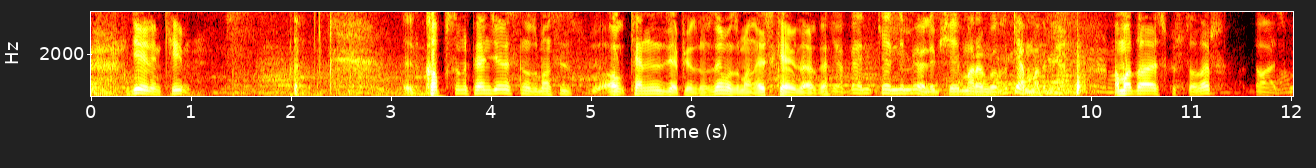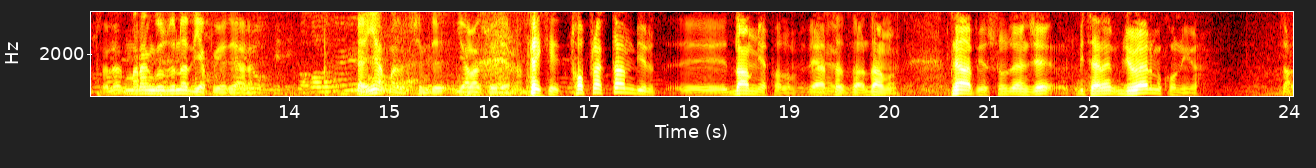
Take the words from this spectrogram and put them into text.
diyelim ki e, kapısını penceresini o zaman siz kendiniz yapıyordunuz değil mi o zaman eski evlerde? Ya ben kendim öyle bir şey marangozluk yapmadım yani. Ama daha eski ustalar Daha eski ustalar marangozluğuna da yapıyordu yani. Ben yapmadım şimdi yalan söyleyemem. Peki topraktan bir e, dam yapalım veya da- dam. Ne yapıyorsunuz? Önce bir tane düver mi konuyor? Tabii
